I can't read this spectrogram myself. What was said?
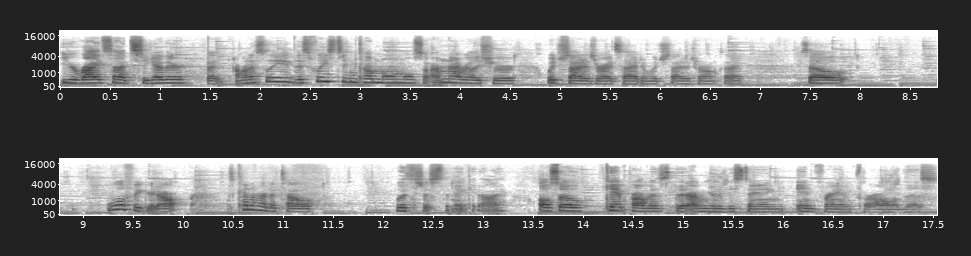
your right sides together. But honestly, this fleece didn't come normal, so I'm not really sure which side is right side and which side is wrong side. So we'll figure it out. It's kind of hard to tell with just the naked eye. Also, can't promise that I'm going to be staying in frame for all of this.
